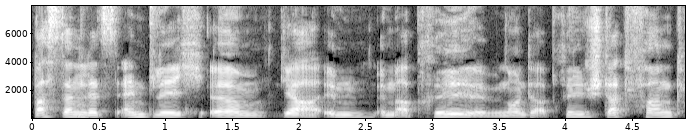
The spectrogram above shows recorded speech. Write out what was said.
Was dann letztendlich ähm, ja im, im April, 9. April stattfand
